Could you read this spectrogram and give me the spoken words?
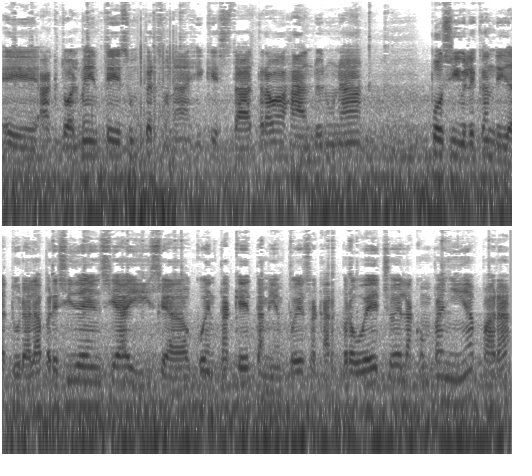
eh, actualmente es un personaje que está trabajando en una posible candidatura a la presidencia y se ha dado cuenta que también puede sacar provecho de la compañía para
